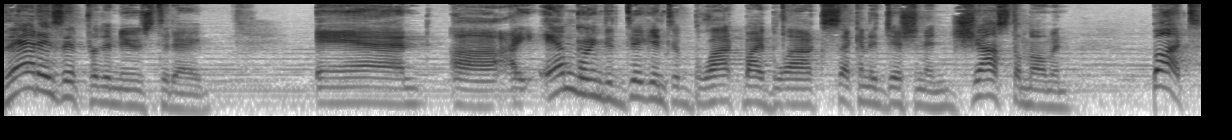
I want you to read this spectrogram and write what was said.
that is it for the news today. And uh, I am going to dig into Bloc by Bloc second edition in just a moment. But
